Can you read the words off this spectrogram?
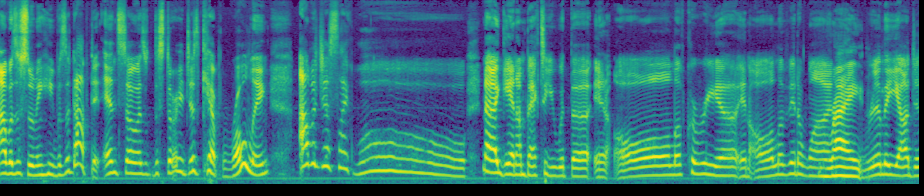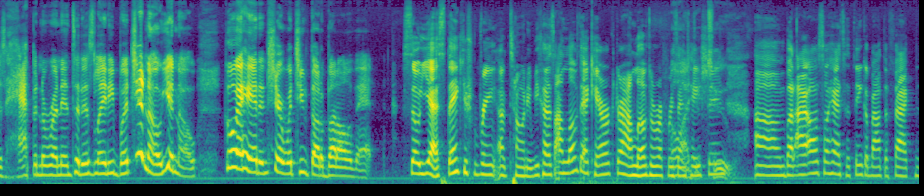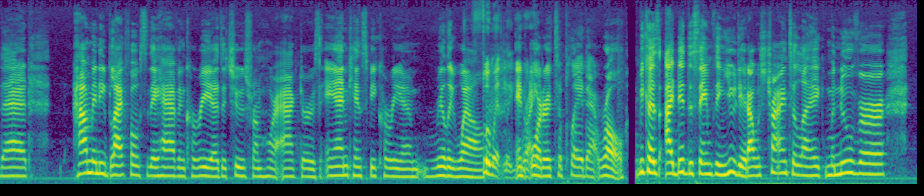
I was assuming he was adopted. And so as the story just kept rolling, I was just like, whoa. Now again, I'm back to you with the in all of Korea, in all of it, a Itaewon. Right. Really, y'all just happened to run into this lady, but you know, you know. Go ahead and share what you thought about all of that. So yes, thank you for bringing up Tony because I love that character. I love the representation. too. um, but I also had to think about the fact that how many black folks do they have in Korea to choose from who are actors and can speak Korean really well Fluently, in right. order to play that role. Because I did the same thing you did. I was trying to like maneuver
